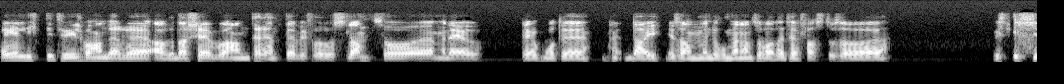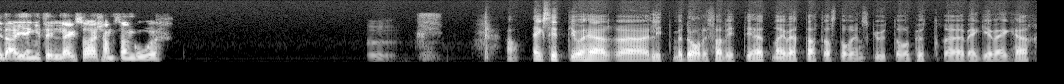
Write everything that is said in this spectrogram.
jeg er litt i tvil på han der eh, Ardasjev og han Terentev fra Russland. Så, eh, men det er, jo, det er jo på en måte de sammen med nordmennene som var de tøffeste. Så eh, hvis ikke de går i tillegg, så er sjansene gode. Mm. Ja, jeg sitter jo her litt med dårlig samvittighet når jeg vet at det står en scooter og putrer vegg i vegg her.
